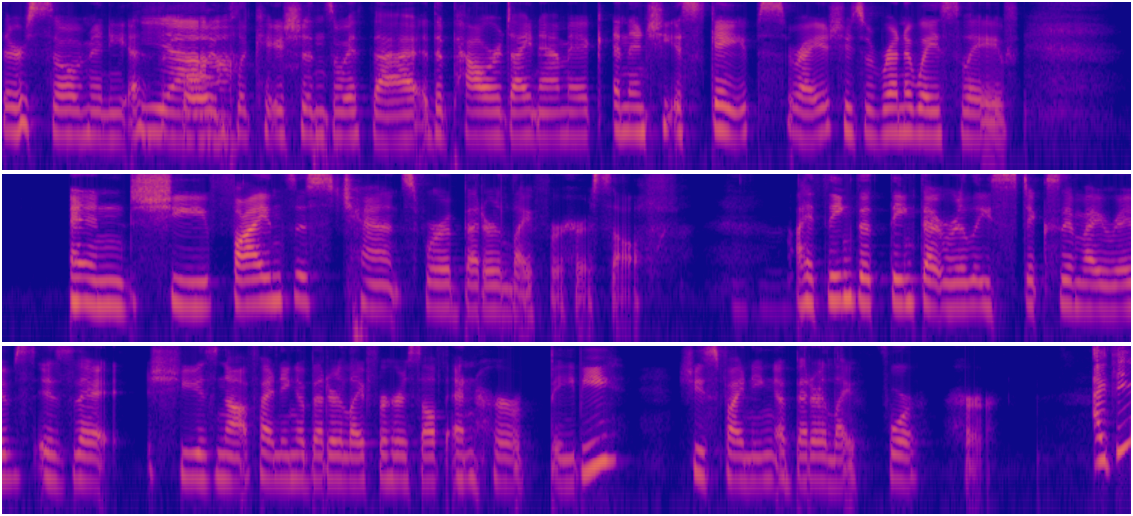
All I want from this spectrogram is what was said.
There's so many ethical Yeah. implications with that, the power dynamic. And then she escapes, right? She's a runaway slave. And she finds this chance for a better life for herself. Mm-hmm. I think the thing that really sticks in my ribs is that she is not finding a better life for herself and her baby. She's finding a better life for her. I think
